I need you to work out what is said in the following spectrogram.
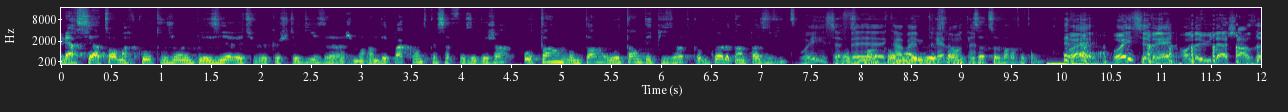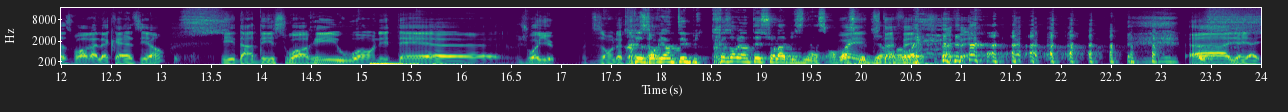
merci à toi Marco, toujours un plaisir et tu veux que je te dise, je me rendais pas compte que ça faisait déjà autant longtemps ou autant d'épisodes, comme quoi le temps passe vite. Oui, ça fait quand même très longtemps. Se voir ouais, oui, c'est vrai, on a eu la chance de se voir à l'occasion et dans des soirées où on était euh, joyeux. Disons le très orienté, très orienté sur la business. On va se le dire. Tout à fait, tout à fait. aïe, aïe, aïe.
